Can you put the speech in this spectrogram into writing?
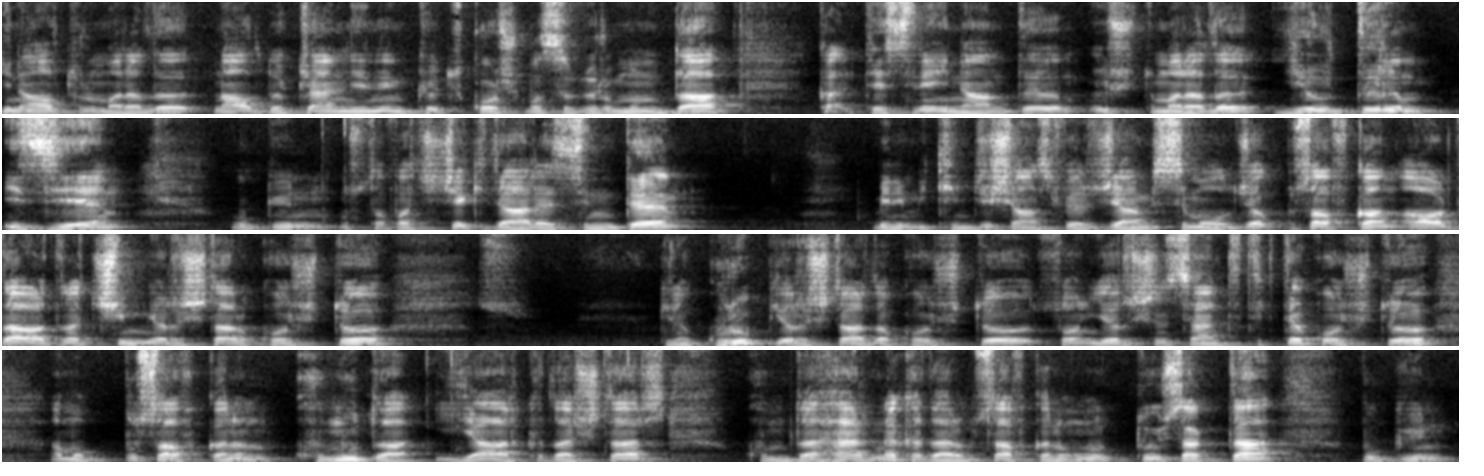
Yine 6 numaralı Nal Dökenli'nin kötü koşması durumunda kalitesine inandığım 3 numaralı Yıldırım izi. Bugün Mustafa Çiçek idaresinde benim ikinci şans vereceğim isim olacak. Bu Safkan ardı ardına çim yarışlar koştu. Yine grup yarışlarda koştu. Son yarışın sentetikte koştu. Ama bu safkanın kumu da iyi arkadaşlar. Kumda her ne kadar bu safkanı unuttuysak da bugün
